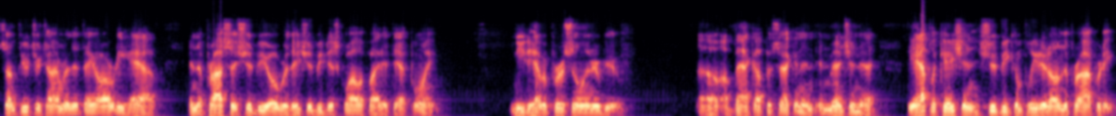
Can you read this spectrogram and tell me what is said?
some future time or that they already have. And the process should be over. They should be disqualified at that point. You need to have a personal interview. Uh, I'll back up a second and, and mention that the application should be completed on the property.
